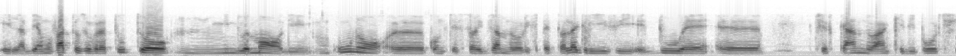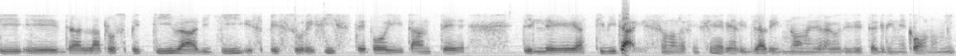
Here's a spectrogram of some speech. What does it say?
e l'abbiamo fatto soprattutto mh, in due modi, uno eh, contestualizzandolo rispetto alla crisi e due eh, cercando anche di porci eh, dalla prospettiva di chi spesso resiste poi tante delle attività che sono alla fin fine realizzate in nome della cosiddetta green economy.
